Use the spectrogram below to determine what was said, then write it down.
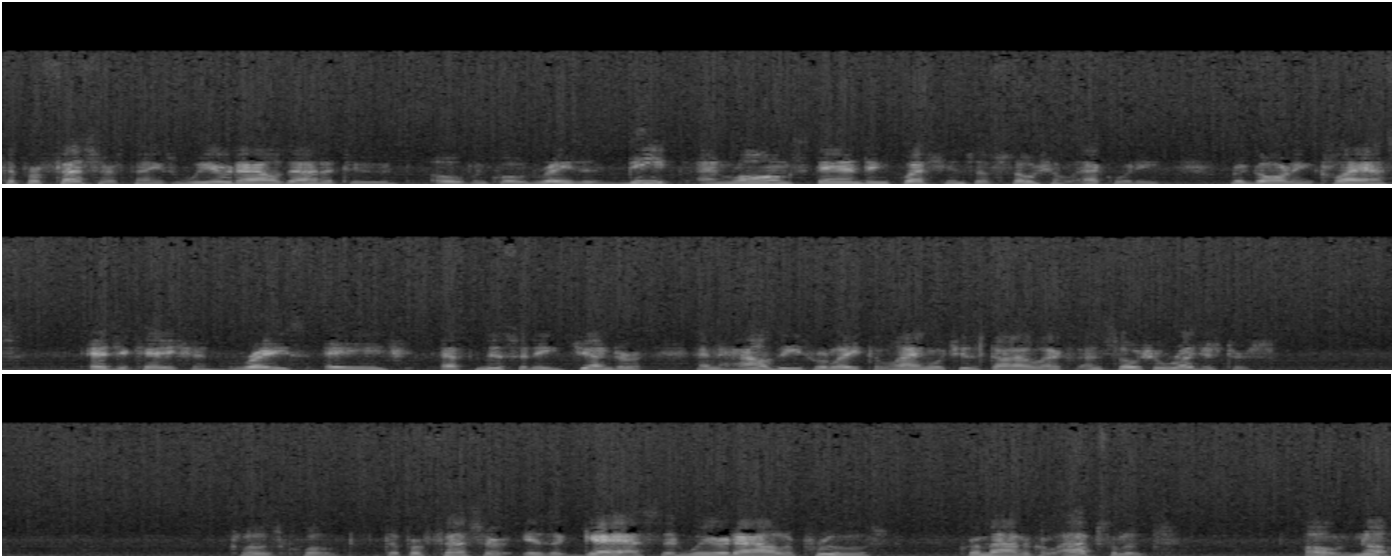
The professor thinks Weird Al's attitude, open quote, raises deep and long-standing questions of social equity regarding class, education, race, age, ethnicity, gender, and how these relate to languages, dialects, and social registers. The professor is aghast that Weird Al approves grammatical absolutes. Oh no.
